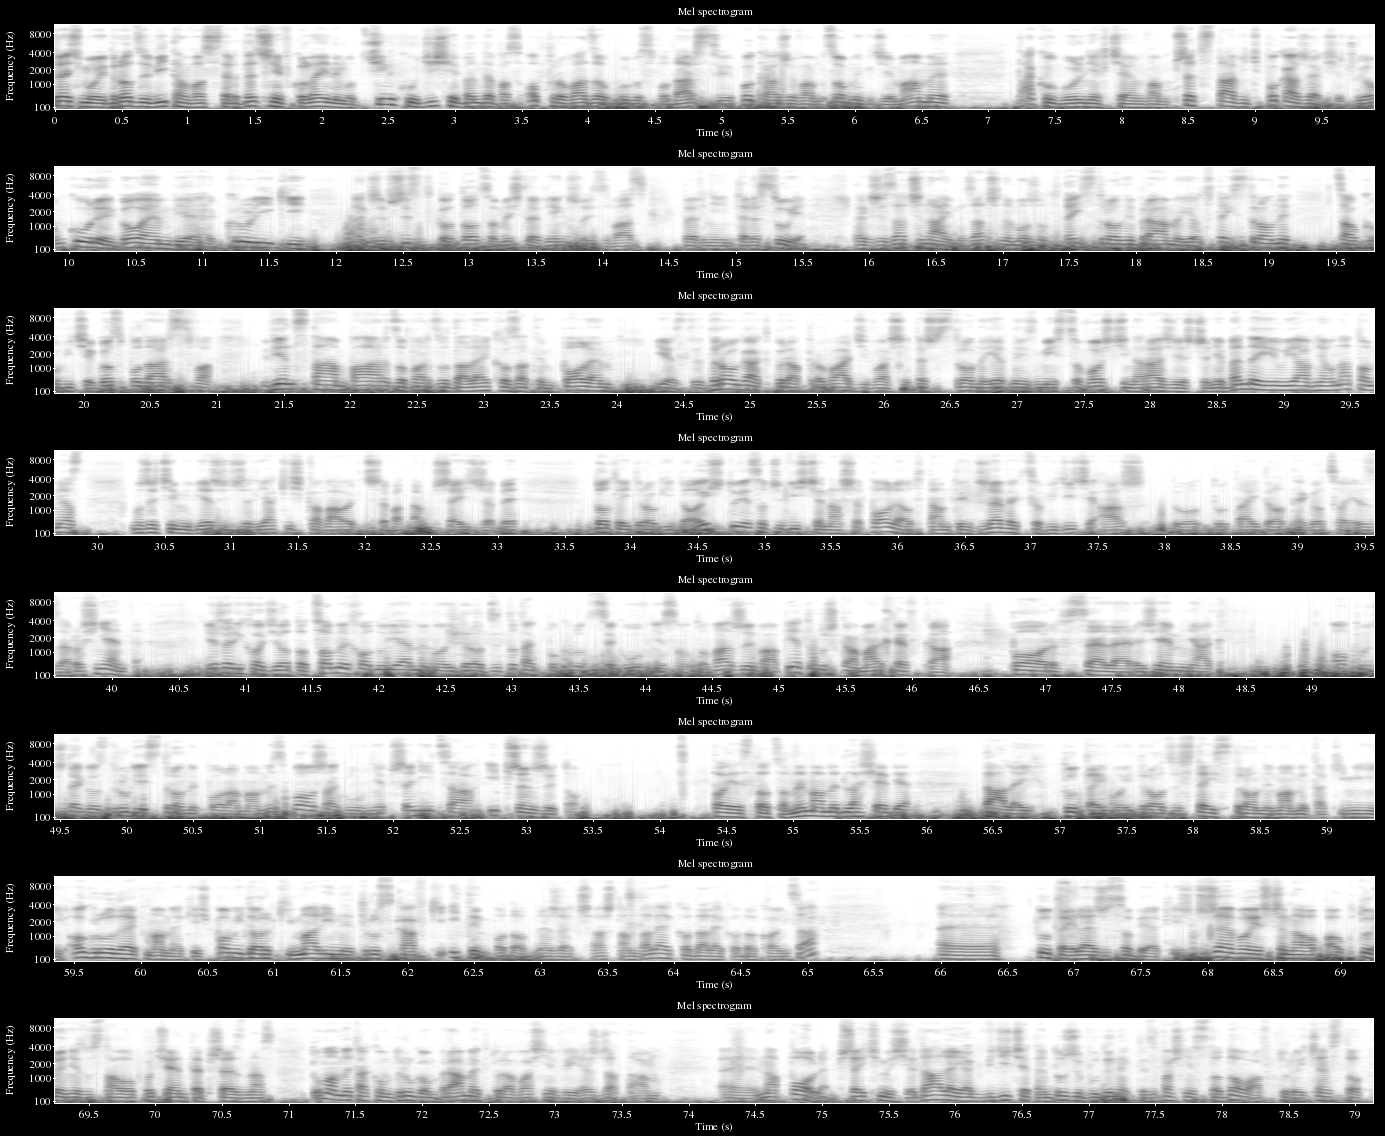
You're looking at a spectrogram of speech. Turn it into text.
Cześć moi drodzy, witam Was serdecznie w kolejnym odcinku. Dzisiaj będę Was oprowadzał po gospodarstwie, pokażę Wam co my gdzie mamy. Tak ogólnie chciałem Wam przedstawić, pokażę jak się czują kury, gołębie, króliki, także wszystko to co myślę większość z Was pewnie interesuje. Także zaczynajmy, zacznę może od tej strony bramy i od tej strony całkowicie gospodarstwa, więc tam bardzo, bardzo daleko za tym polem jest droga, która prowadzi właśnie też w stronę jednej z miejscowości. Na razie jeszcze nie będę jej ujawniał, natomiast możecie mi wierzyć, że jakiś kawałek trzeba tam przejść, żeby do tej drogi dojść. Tu jest oczywiście nasze pole od tamtych drzewek, co widzicie, aż do, tutaj do tego, co jest zarośnięte. Jeżeli chodzi o to, co my hodujemy, moi drodzy, to tak pokrótce głównie są to warzywa, pietruszka, marchewka, por, seler, ziemniak. Oprócz tego z drugiej strony pola mamy zboża, głównie pszenica i przężyto. To jest to, co my mamy dla siebie. Dalej, tutaj, moi drodzy, z tej strony mamy taki mini ogródek, mamy jakieś pomidorki, maliny, truskawki i tym podobne rzeczy, aż tam daleko, daleko do końca. E, tutaj leży sobie jakieś drzewo jeszcze na opał, które nie zostało pocięte przez nas. Tu mamy taką drugą bramę, która właśnie wyjeżdża tam e, na pole. Przejdźmy się dalej. Jak widzicie, ten duży budynek to jest właśnie stodoła, w której często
